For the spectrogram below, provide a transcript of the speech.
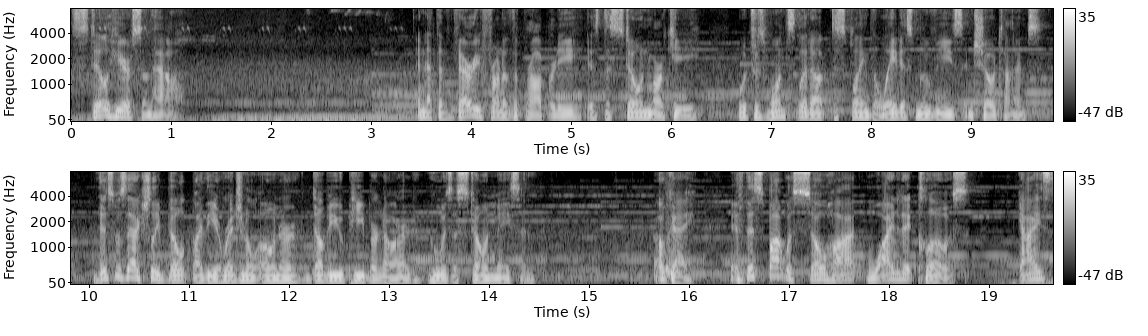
still here somehow. And at the very front of the property is the stone marquee, which was once lit up displaying the latest movies and showtimes. This was actually built by the original owner, W.P. Bernard, who was a stonemason. Okay, if this spot was so hot, why did it close? Guys,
